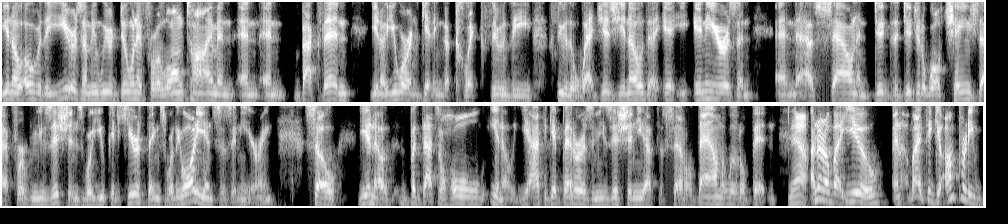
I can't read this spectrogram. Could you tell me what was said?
you know, over the years, I mean, we were doing it for a long time, and and and back then, you know, you weren't getting a click through the through the wedges, you know, the in ears and and as sound and did the digital world changed that for musicians where you could hear things where the audience isn't hearing. So you know, but that's a whole, you know, you have to get better as a musician. You have to settle down a little bit. And Yeah. I don't know about you, and but I think I'm pretty.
